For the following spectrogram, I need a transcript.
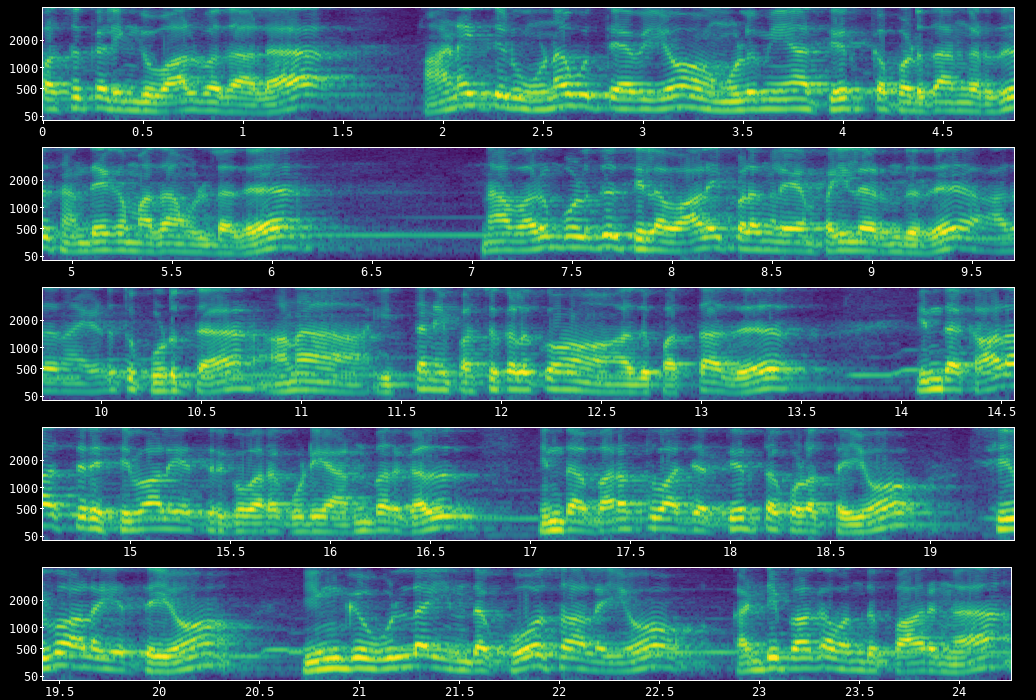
பசுக்கள் இங்கு வாழ்வதால் அனைத்தின் உணவு தேவையும் முழுமையாக தீர்க்கப்படுதாங்கிறது சந்தேகமாக தான் உள்ளது. நான் வரும்பொழுது சில வாழைப்பழங்கள் என் பையில் இருந்தது. அதை நான் எடுத்து கொடுத்தேன். ஆனால் இத்தனை பசுக்களுக்கும் அது பத்தாது. இந்த காலாஸ்திரி சிவாலயத்திற்கு வரக்கூடிய அன்பர்கள் இந்த பரத்வாஜர் தீர்த்த குளத்தையும் சிவாலயத்தையும் இங்கு உள்ள இந்த கோசாலையும் கண்டிப்பாக வந்து பாருங்கள்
